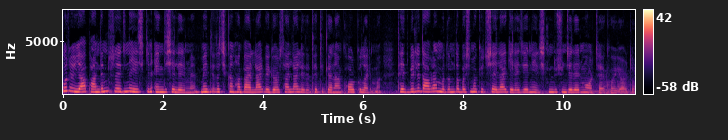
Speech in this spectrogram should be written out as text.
Bu rüya pandemi sürecine ilişkin endişelerimi, medyada çıkan haberler ve görsellerle de tetiklenen korkularımı, tedbirli davranmadığımda başıma kötü şeyler geleceğine ilişkin düşüncelerimi ortaya koyuyordu.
